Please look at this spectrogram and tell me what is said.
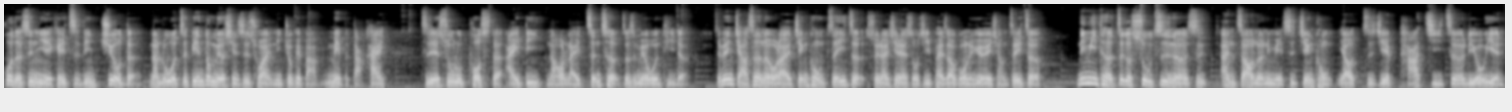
或者是你也可以指定旧的。那如果这边都没有显示出来，你就可以把 Map 打开，直接输入 Post 的 ID，然后来侦测，这是没有问题的。这边假设呢，我来监控这一则，虽然现在手机拍照功能越来越强，这一则 limit 这个数字呢是按照呢你每次监控要直接爬几则留言，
